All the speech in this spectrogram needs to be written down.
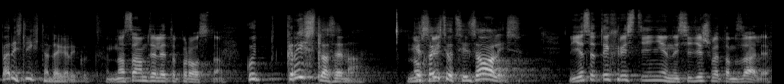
päris lihtne tegelikult. На самом деле это просто. kuid kristlasena, No kes sa istud siin saalis, Если ты христианин и сидишь в этом зале,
